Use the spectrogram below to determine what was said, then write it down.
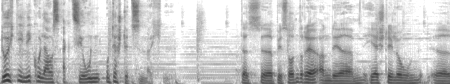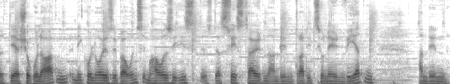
durch die Nikolaus-Aktion unterstützen möchten. Das äh, Besondere an der Herstellung äh, der Schokoladen-Nikoläuse bei uns im Hause ist das Festhalten an den traditionellen Werten, an den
